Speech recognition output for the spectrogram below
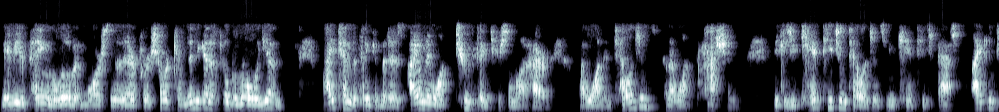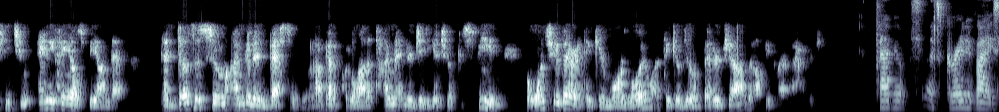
Maybe you're paying them a little bit more so they're there for a short term. Then you got to fill the role again. I tend to think of it as I only want two things for someone I hire. I want intelligence and I want passion because you can't teach intelligence and you can't teach passion. I can teach you anything else beyond that. That does assume I'm going to invest in you and I've got to put a lot of time and energy to get you up to speed. But once you're there, I think you're more loyal. I think you'll do a better job and I'll be glad Fabulous. That's great advice.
